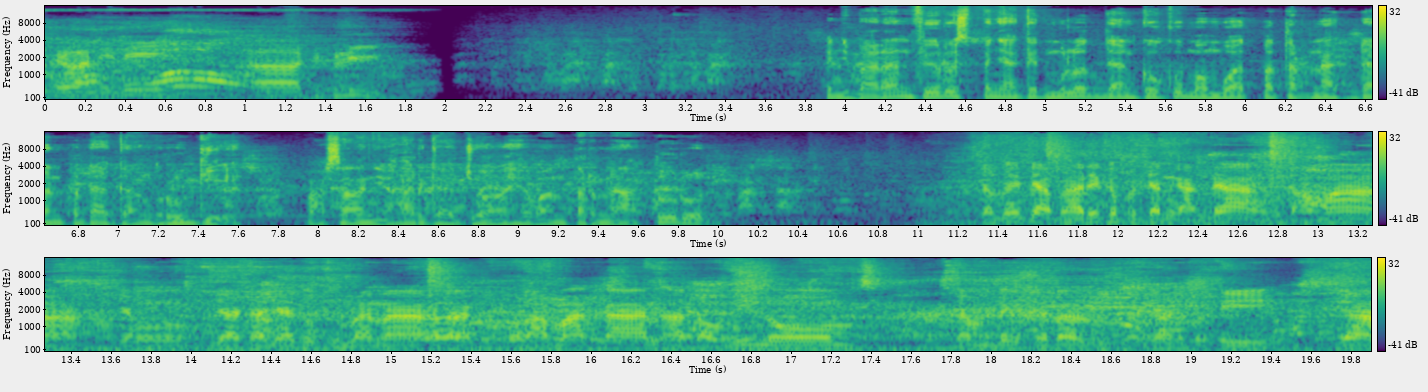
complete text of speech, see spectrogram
hewan ini e, dibeli. Penyebaran virus penyakit mulut dan kuku membuat peternak dan pedagang rugi. Pasalnya harga jual hewan ternak turun. Sampai tiap hari kebutuhan kandang utama yang biasanya itu gimana kata pola makan atau minum. Yang penting kesehatan harus dijaga seperti ya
